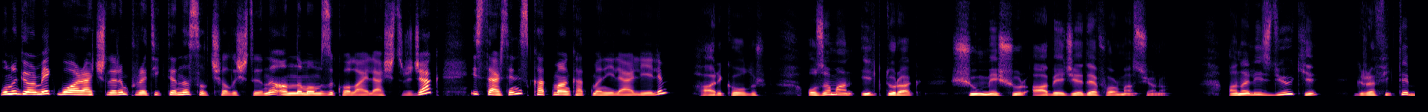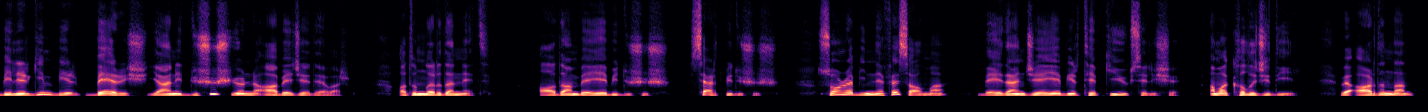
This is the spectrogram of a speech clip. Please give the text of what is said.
Bunu görmek bu araçların pratikte nasıl çalıştığını anlamamızı kolaylaştıracak. İsterseniz katman katman ilerleyelim. Harika olur. O zaman ilk durak şu meşhur ABCD formasyonu. Analiz diyor ki, grafikte belirgin bir bearish yani düşüş yönlü ABCD var. Adımları da net. A'dan B'ye bir düşüş, sert bir düşüş. Sonra bir nefes alma, B'den C'ye bir tepki yükselişi ama kalıcı değil. Ve ardından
